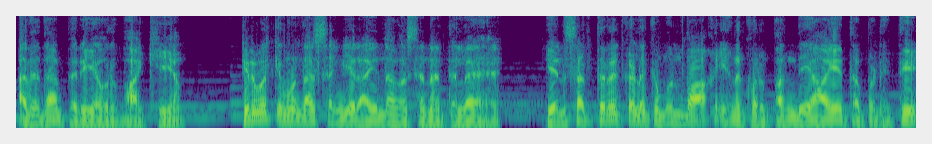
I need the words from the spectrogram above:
அதுதான் பெரிய ஒரு பாக்கியம். இருபத்தி மூணாம் சங்கீர் ஐந்தாம் வசனத்துல என் சத்துருக்களுக்கு முன்பாக எனக்கு ஒரு பந்தை ஆயத்தப்படுத்தி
